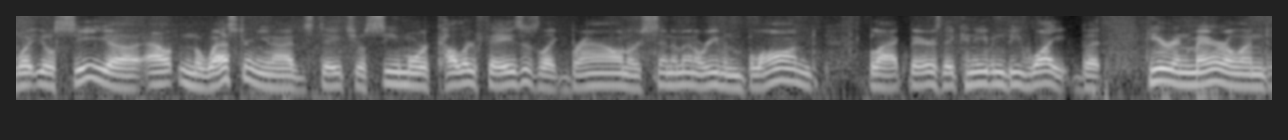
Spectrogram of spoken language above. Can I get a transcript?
What you'll see uh, out in the western United States, you'll see more color phases like brown or cinnamon or even blonde black bears. They can even be white. But here in Maryland,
